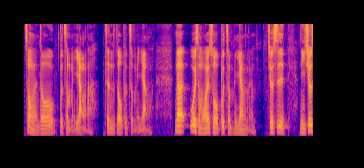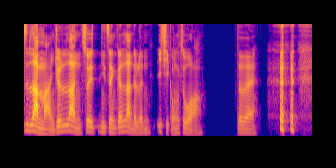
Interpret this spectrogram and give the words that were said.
这种人都不怎么样啊，真的都不怎么样。那为什么会说不怎么样呢？就是你就是烂嘛，你就烂，所以你只能跟烂的人一起工作啊，对不对？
